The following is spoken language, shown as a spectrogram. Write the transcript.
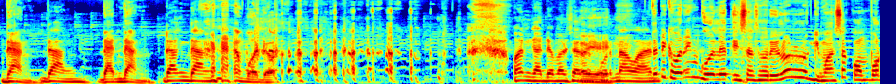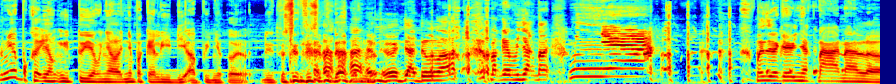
dang, dang dandang. dangdang. Bodoh. Man nggak ada Marcel Oh, iya. Purnawan. Tapi kemarin gue liat instastory lo, lo lagi masak kompornya pakai yang itu yang nyalanya pakai lidi apinya ke ditusuk-tusuk ke dalam. lo. Aduh jadul banget pakai minyak tanah. Minyak. Masih pakai minyak tanah lo.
